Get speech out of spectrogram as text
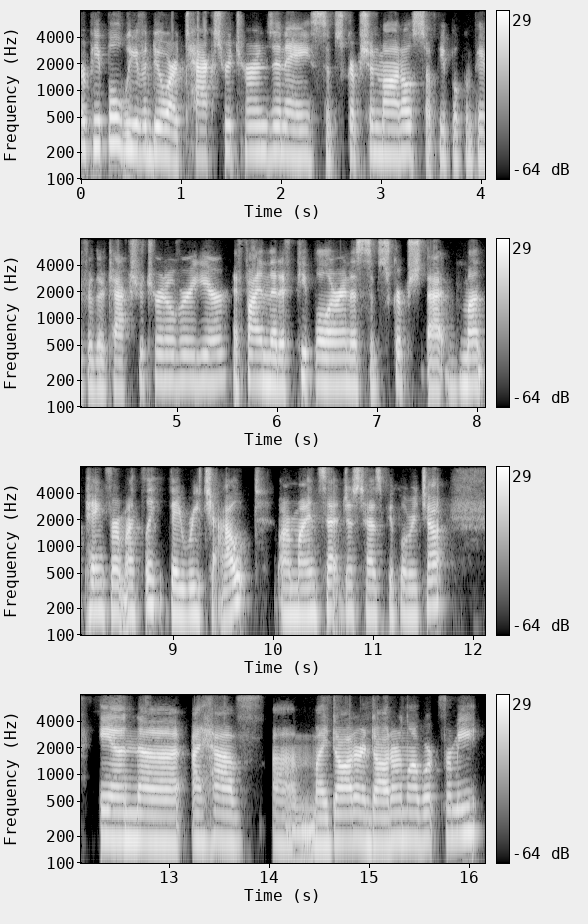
for people. We even do our tax returns in a subscription model so people can pay for their tax return over a year. I find that if people are in a subscription that month paying for it monthly, they reach out. Our mindset just has people reach out. And uh, I have um, my daughter and daughter in law work for me.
